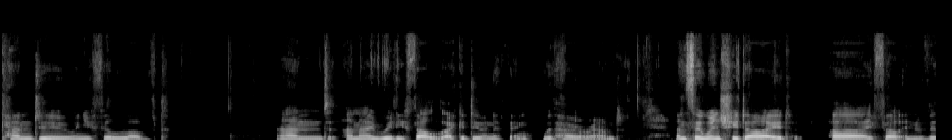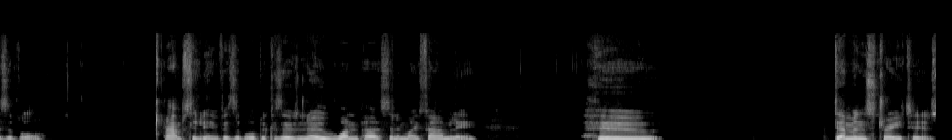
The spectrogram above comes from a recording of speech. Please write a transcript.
can do when you feel loved. And and i really felt i could do anything with her around. And so when she died uh, i felt invisible absolutely invisible because there was no one person in my family who demonstrated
